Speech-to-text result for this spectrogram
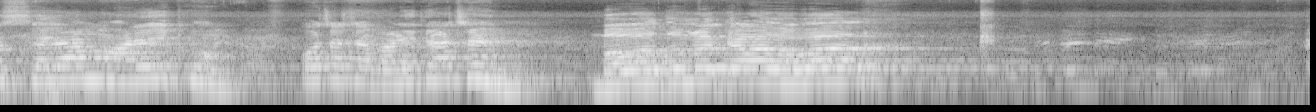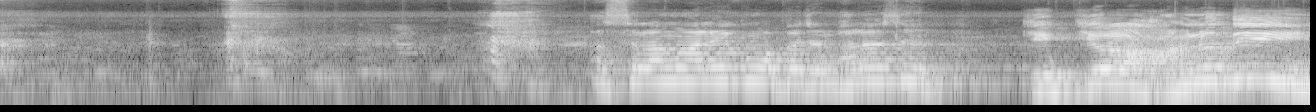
আসসালামু আলাইকুম। ও চাচা বাড়িতে আছেন? বাবা তোমরা কেন বাবা? আসসালামু আলাইকুম আব্বাজান ভালো আছেন? কি কি আমিনুদ্দিন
